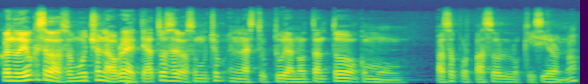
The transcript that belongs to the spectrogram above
cuando digo que se basó mucho en la obra de teatro, se basó mucho en la estructura, no tanto como paso por paso lo que hicieron, ¿no?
